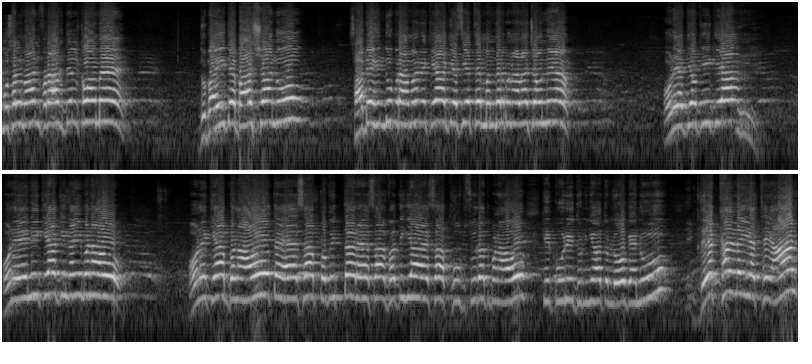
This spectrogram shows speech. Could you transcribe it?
ਮੁਸਲਮਾਨ ਫਰਾਖ ਦਿਲ ਕੌਮ ਹੈ। ਦੁਬਈ ਦੇ ਬਾਦਸ਼ਾਹ ਨੂੰ ਸਾਡੇ ਹਿੰਦੂ ਭਰਾਵਾਂ ਨੇ ਕਿਹਾ ਕਿ ਅਸੀਂ ਇੱਥੇ ਮੰਦਿਰ ਬਣਾਉਣਾ ਚਾਹੁੰਦੇ ਆ ਉਹਨੇ ਅੱਗੇ ਕੀ ਕਿਹਾ? ਉਹਨੇ ਇਹ ਨਹੀਂ ਕਿਹਾ ਕਿ ਨਹੀਂ ਬਣਾਓ। ਉਹਨੇ ਕਿਹਾ, ਬਣਾਓ ਤੇ ਐਸਾ ਪਵਿੱਤਰ, ਐਸਾ ਵਧੀਆ, ਐਸਾ ਖੂਬਸੂਰਤ ਬਣਾਓ ਕਿ ਪੂਰੀ ਦੁਨੀਆ ਤੋਂ ਲੋਕ ਇਹਨੂੰ ਦੇਖਣ ਲਈ ਇੱਥੇ ਆਣ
